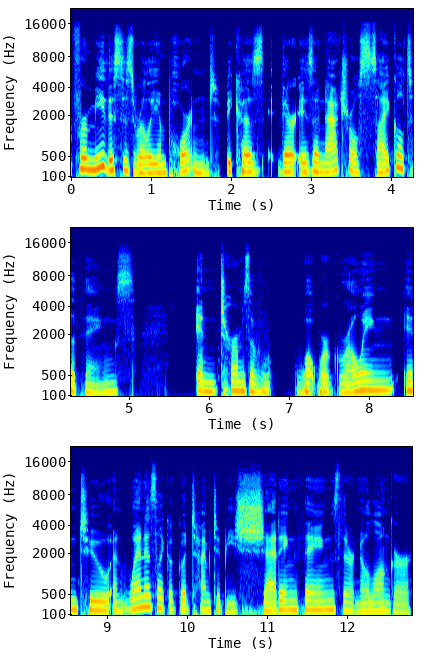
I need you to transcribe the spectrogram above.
for me, this is really important because there is a natural cycle to things in terms of what we're growing into and when is like a good time to be shedding things that are no longer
